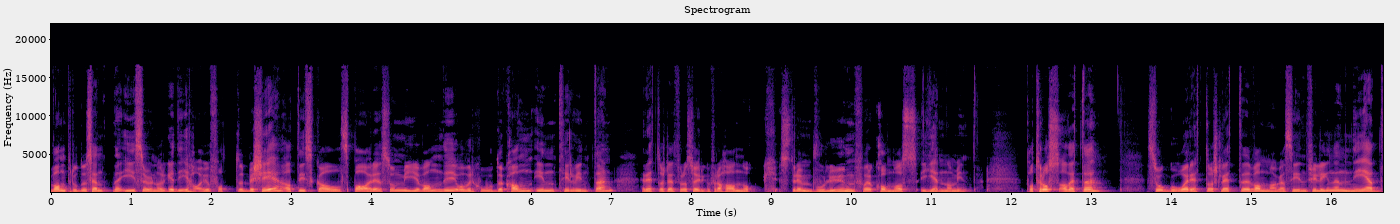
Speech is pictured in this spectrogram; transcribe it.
vannprodusentene i Sør-Norge de har jo fått beskjed at de skal spare så mye vann de overhodet kan inn til vinteren. Rett og slett for å sørge for å ha nok strømvolum for å komme oss gjennom vinteren. På tross av dette så går rett og slett vannmagasinfyllingene ned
